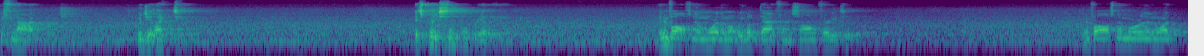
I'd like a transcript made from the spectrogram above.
If not, would you like to? It's pretty simple, really. It involves no more than what we looked at from Psalm 32. It involves no more than what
